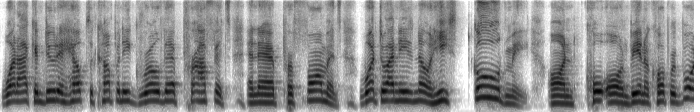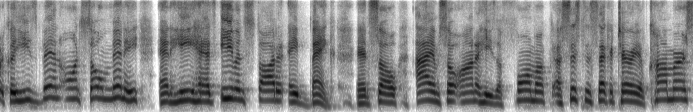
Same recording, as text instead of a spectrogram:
what I can do to help the company grow their profits and their performance. What do I need to know? And he schooled me on co- on being a corporate board because he's been on so many and he has even started a bank. And so I am so honored. He's a former assistant secretary of commerce.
